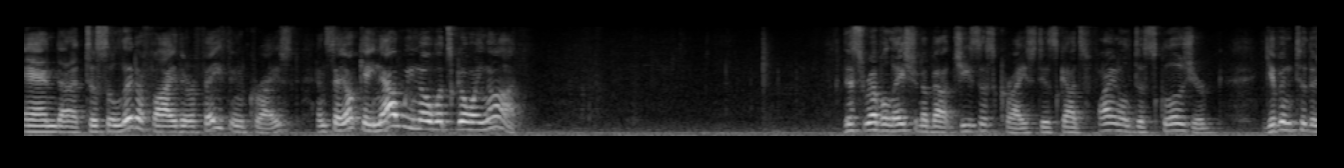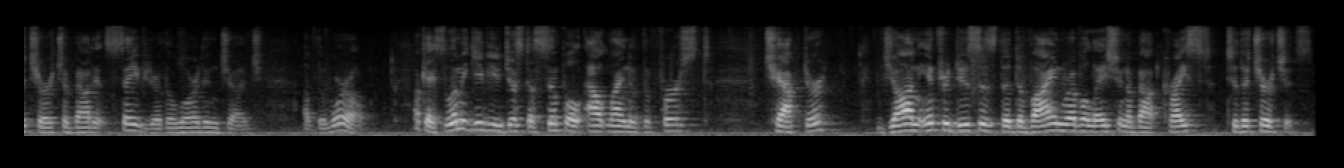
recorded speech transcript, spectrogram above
and uh, to solidify their faith in Christ and say, okay, now we know what's going on. This revelation about Jesus Christ is God's final disclosure given to the church about its Savior, the Lord and Judge of the world. Okay, so let me give you just a simple outline of the first chapter. John introduces the divine revelation about Christ to the churches.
